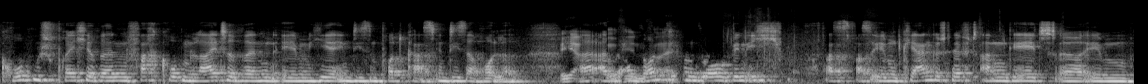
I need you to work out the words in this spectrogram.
Gruppensprecherin, Fachgruppenleiterin eben hier in diesem Podcast, in dieser Rolle. Ja, also ansonsten Fall. so bin ich, was, was eben Kerngeschäft angeht, äh, eben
